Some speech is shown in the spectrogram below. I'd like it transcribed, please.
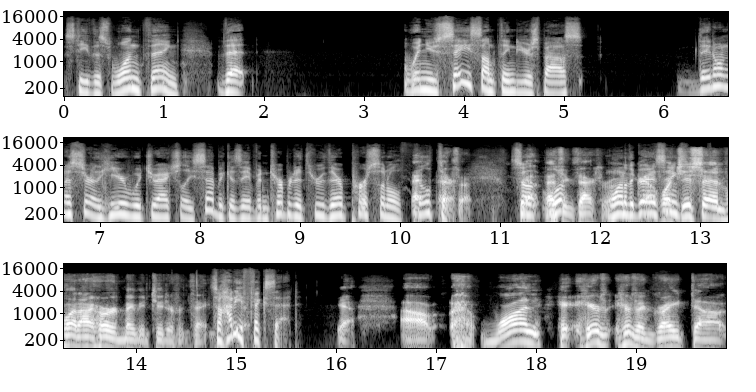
Steve. This one thing that when you say something to your spouse, they don't necessarily hear what you actually said because they've interpreted through their personal filter. That's right. So yeah, that's exactly right. One of the greatest yeah, what things. What you said, what I heard, maybe two different things. So how do you fix that? Yeah. Uh, one here's here's a great uh,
